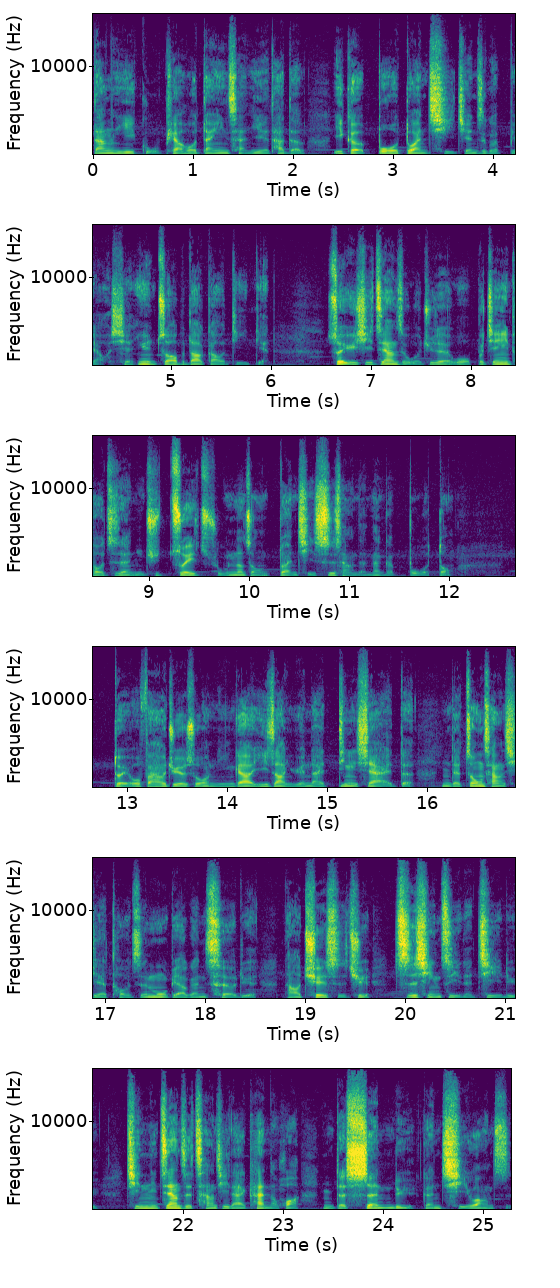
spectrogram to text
单一股票或单一产业它的一个波段期间这个表现，因为你抓不到高低点。所以，与其这样子，我觉得我不建议投资人你去追逐那种短期市场的那个波动。对，我反而觉得说，你应该要依照你原来定下来的你的中长期的投资目标跟策略，然后确实去执行自己的纪律。其实你这样子长期来看的话，你的胜率跟期望值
